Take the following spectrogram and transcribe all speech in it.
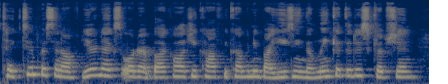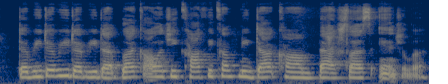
Take 10% off your next order at Blackology Coffee Company by using the link in the description www.blackologycoffeecompany.com backslash Angela.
